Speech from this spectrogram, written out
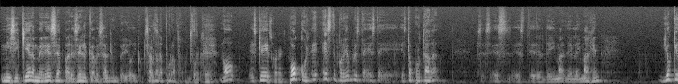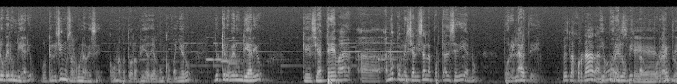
ni siquiera merece aparecer el cabezal de un periódico, que salga la pura foto. Exacto. No, es que Es pocos, e- este, por ejemplo, este, este, esta portada es, es, este, de, ima- de la imagen. Yo quiero ver un diario, porque lo hicimos alguna vez ¿eh? con una fotografía de algún compañero. Yo quiero ver un diario que se atreva a, a no comercializar la portada ese día, ¿no? Por el arte. Pues la jornada, Y ¿no? por el Este, por ejemplo.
